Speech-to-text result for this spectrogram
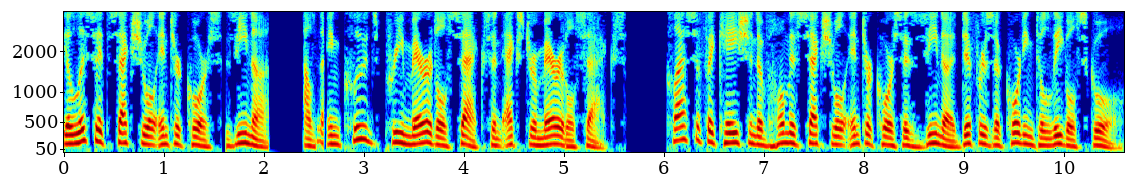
Illicit sexual intercourse zina includes premarital sex and extramarital sex. Classification of homosexual intercourse as zina differs according to legal school.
